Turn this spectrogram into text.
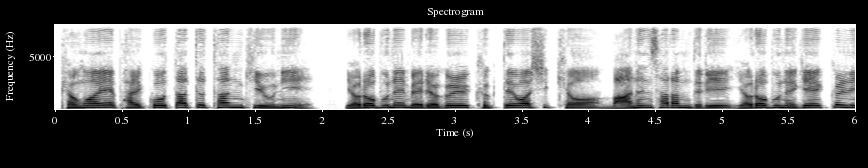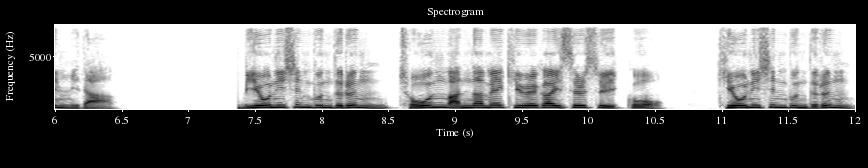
병화의 밝고 따뜻한 기운이 여러분의 매력을 극대화시켜 많은 사람들이 여러분에게 끌립니다. 미혼이신 분들은 좋은 만남의 기회가 있을 수 있고 기혼이신 분들은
